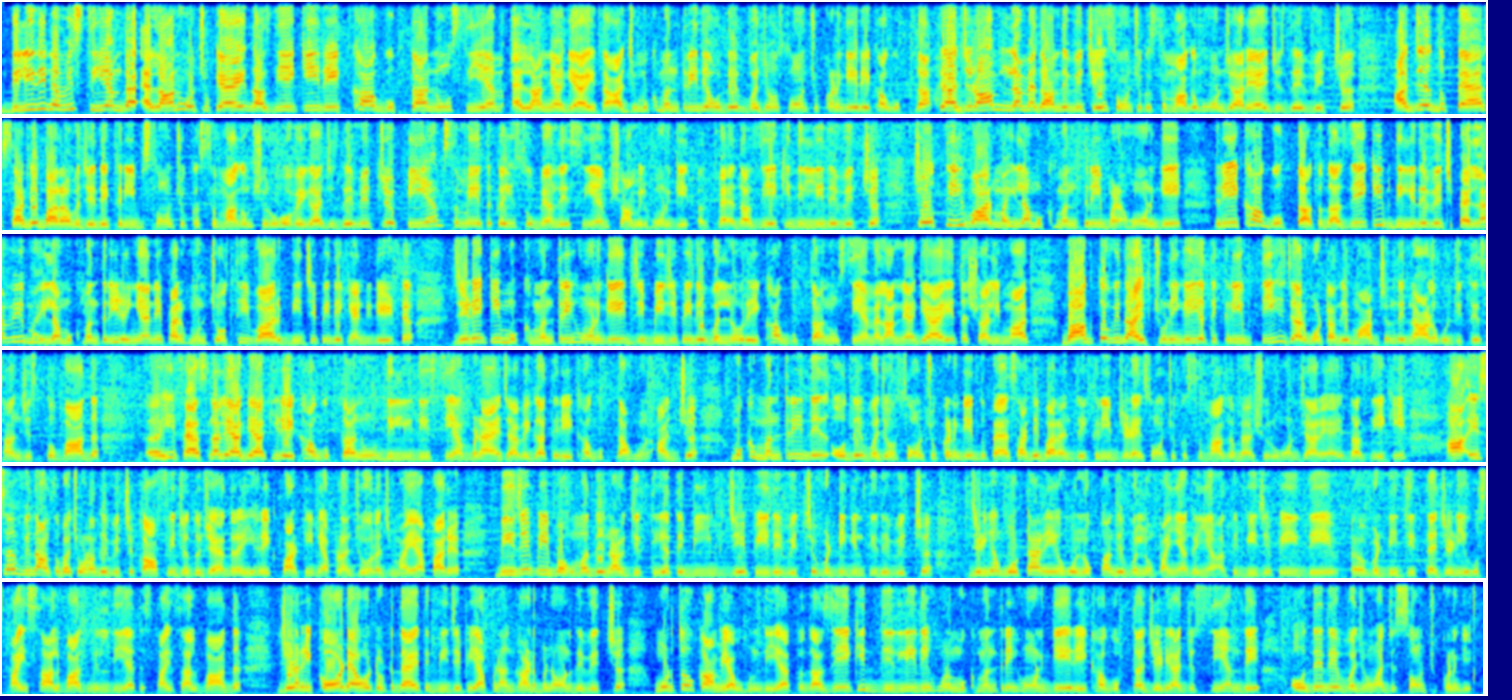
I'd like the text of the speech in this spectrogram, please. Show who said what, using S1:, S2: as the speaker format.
S1: ਦਿੱਲੀ ਦੀ ਨਵੀਂ ਸੀਐਮ ਦਾ ਐਲਾਨ ਹੋ ਚੁੱਕਿਆ ਹੈ। ਦੱਸ ਦਈਏ ਕਿ ਰੇਖਾ ਗੁਪਤਾ ਨੂੰ ਸੀਐਮ ਐਲਾਨਿਆ ਗਿਆ ਹੈ। ਤਾਂ ਅੱਜ ਮੁੱਖ ਮੰਤਰੀ ਦੇ ਅਹੁਦੇ ਵਜੋਂ ਸਹੁੰ ਚੁੱਕਣਗੇ ਰੇਖਾ ਗੁਪਤਾ ਤੇ ਅੱਜ ਰਾਮਲੀਲਾ ਮੈਦਾਨ ਦੇ ਵਿੱਚ ਇਹ ਸਹੁੰ ਚੁੱਕ ਸਮਾਗਮ ਹੋਣ ਜਾ ਰਿਹਾ ਹੈ, ਜਿਸ ਦੇ ਵਿੱਚ ਅੱਜ ਦੁਪਹਿਰ 12:30 ਵਜੇ ਦੇ ਕਰੀਬ ਸਹੁੰ ਚੁੱਕ ਸਮਾਗਮ ਸ਼ੁਰੂ ਹੋਵੇਗਾ, ਜਿਸ ਦੇ ਵਿੱਚ ਪੀਐਮ ਸਮੇਤ ਕਈ ਸੂਬਿਆਂ ਦੇ ਸੀਐਮ ਸ਼ਾਮਿਲ ਹੋਣਗੇ। ਤਾਂ ਪੈ- ਦੱਸ ਦਈਏ ਕਿ ਦਿੱਲੀ ਦੇ ਵਿੱਚ ਚੌਥੀ ਵਾਰ ਮਹਿਲਾ ਮੁੱਖ ਮੰਤਰੀ ਬਣ- ਹੋਣਗੇ ਰੇਖਾ ਗੁਪਤਾ। ਤਾਂ ਦੱਸ ਦਈਏ ਕਿ ਦਿੱਲੀ ਦੇ ਵਿੱਚ ਪਹਿਲਾਂ ਵੀ ਮਹਿਲਾ ਮੁੱਖ ਮੰਤਰੀ ਰਹੀਆਂ ਨੇ, ਪਰ ਹੁਣ ਚੌਥੀ ਵਾਰ ਬੀਜੇਪੀ ਦੇ ਕੈਂਡੀਡੇਟ ਜਿਹੜੇ ਕਿ ਮੁੱਖ ਮੰਤਰੀ ਹੋਣਗੇ, ਜੇ ਬੀਜੇਪੀ ਦੇ ਵੱਲੋਂ ਰੇਖਾ ਗੁਪਤਾ ਨੂੰ ਸੀਐਮ ਐਲਾਨਿਆ ਗਿਆ ਹੈ ਤਾਂ ਸ਼ਾਲੀਮਾਰ ਬਾਗ ਤੋਂ ਵਿਧਾਇਕ ਚੁਣੀ ਗਈ ਅਤੇ ਕਰੀਬ 30000 ਵੋਟਾਂ ਦੇ ਮਾਰਜਨ ਦੇ ਨਾਲ ਉਹ ਜਿੱਤੇ ਸਨ, ਜਿਸ ਤੋਂ ਬਾਅਦ ਇਹ ਫੈਸਲਾ ਲਿਆ ਗਿਆ ਕਿ ਰੇਖਾ ਗੁਪਤਾ ਨੂੰ ਦਿੱਲੀ ਦੀ ਸੀਐਮ ਬਣਾਇਆ ਜਾਵੇਗਾ ਤੇ ਰੇਖਾ ਗੁਪਤਾ ਹੁਣ ਅੱਜ ਮੁੱਖ ਮੰਤਰੀ ਦੇ ਅਹੁਦੇ ਵਜੋਂ ਸਹੁੰ ਚੁੱਕਣਗੇ। ਦੁਪਹਿਰ 12:30 ਦੇ ਕਰੀਬ ਜਿਹੜਾ ਇਹ ਸਹੁੰ ਚੁੱਕ ਸਮਾਗਮ ਹੈ, ਉਹ ਸ਼ੁਰੂ ਹੋਣ ਜਾ ਰਿਹਾ ਹੈ। ਦੱਸ ਦਈਏ ਕਿ ਇਸ ਵਿਧਾਨ ਸਭਾ ਚੋਣਾਂ ਦੇ ਵਿੱਚ ਕਾਫੀ ਜਦੋਜਹਿਦ ਰਹੀ। ਹਰੇਕ ਪਾਰਟੀ ਨੇ ਆਪਣਾ ਜ਼ੋਰ ਅਜਮਾਇਆ, ਪਰ ਬੀਜੇਪੀ ਬਹੁਮਤ ਦੇ ਨਾਲ ਜਿੱਤੀ ਅਤੇ ਬੀਜੇਪੀ ਦੇ ਵਿੱਚ ਵੱਡੀ ਗਿਣਤੀ ਦੇ ਵਿੱਚ ਜਿਹੜੀਆਂ ਵੋਟਾਂ ਨੇ ਉਹ ਲੋਕਾਂ ਦੇ ਵੱਲੋਂ ਪਾਈਆਂ ਗਈਆਂ ਅਤੇ ਬੀਜੇਪੀ ਦੇ ਵੱਡੀ ਜਿੱਤ ਹੈ ਜਿਹੜੀ ਉਹ 27 ਸਾਲ ਬਾਅਦ ਮਿਲਦੀ ਹੈ ਤੇ 27 ਸਾਲ ਬਾਅਦ ਜਿਹੜਾ ਰਿਕਾਰਡ ਹੈ ਉਹ ਟੁੱਟਦਾ ਹੈ ਤੇ ਬੀਜੇਪੀ ਆਪਣਾ ਗੜ ਬਣਾਉਣ ਦੇ ਵਿੱਚ ਮੁੜ ਤੋਂ ਕਾਮਯਾਬ ਹੁੰਦੀ ਹੈ। ਤਾਂ ਦੱਸ ਦਈਏ ਕਿ ਦਿੱਲੀ ਦੇ ਹੁਣ ਮੁੱਖ ਮੰਤਰੀ ਹੋਣਗੇ ਰੇਖਾ ਗੁਪਤਾ ਜਿਹੜੇ ਅੱਜ ਸੀਐਮ ਦੇ ਅਹੁਦੇ ਦੇ ਵਜੋਂ ਅੱਜ ਸਹੁੰ ਚੁੱਕਣਗੇ।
